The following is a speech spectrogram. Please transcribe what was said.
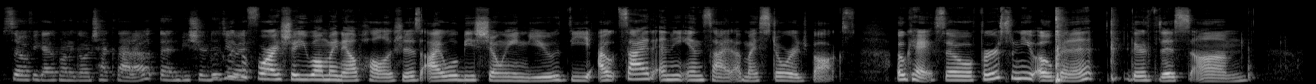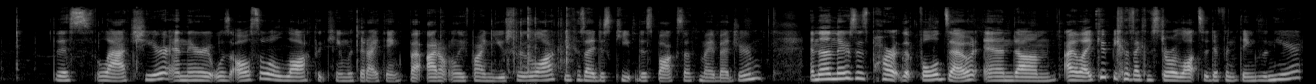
So if you guys want to go and check that out, then be sure to do it. Before I show you all my nail polishes, I will be showing you the outside and the inside of my storage box. Okay, so first when you open it, there's this um this latch here, and there was also a lock that came with it, I think, but I don't really find use for the lock because I just keep this box up in my bedroom. And then there's this part that folds out, and um, I like it because I can store lots of different things in here.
